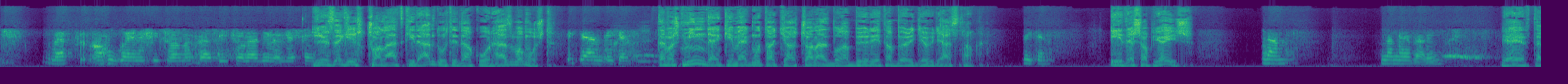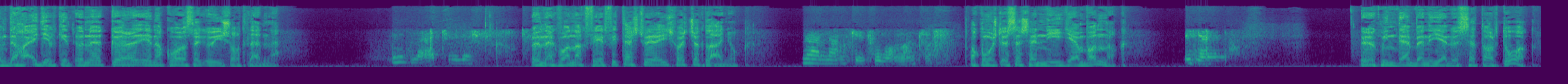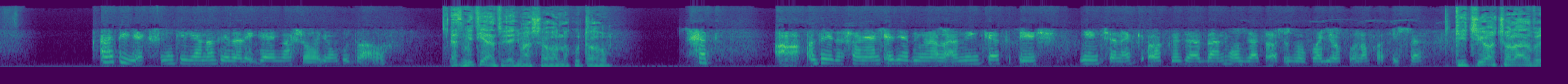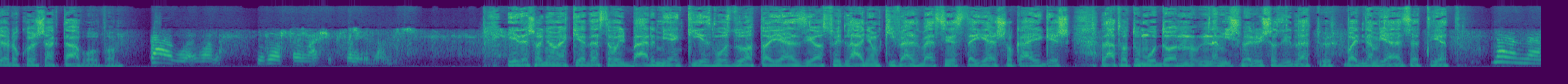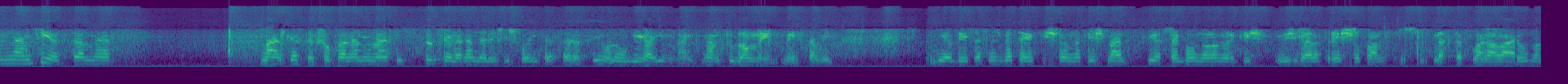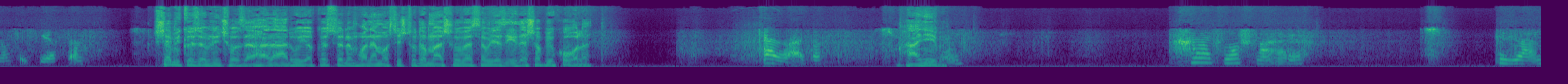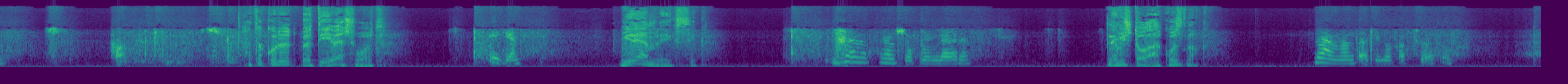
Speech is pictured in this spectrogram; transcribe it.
mert a húgaim is itt vannak, tehát így családilag, és az egész család kirándult ide a kórházba most? Igen, igen, Tehát most mindenki megmutatja a családból a bőrét a bőrgyógyásznak. igen. Édesapja is? Nem, nem ér velünk. Ja, értem. De ha egyébként önökkel én, akkor valószínűleg ő is ott lenne. Lehetséges. Önnek vannak férfi testvére is, vagy csak lányok? Nem, nem, két húgom van csak. Akkor most összesen négyen vannak? Igen. Önök mindenben ilyen összetartóak? Hát igyekszünk, igen, azért elég egymásra vagyunk utalva. Ez mit jelent, hogy egymással vannak utalva? Hát az édesanyánk egyedül nevel minket, és nincsenek a közelben hozzátartozók vagy rokonok, akikre Kicsi a család, vagy a rokonság távol van? távol van, az ország másik felében. Édesanyja megkérdezte, hogy bármilyen kézmozdulattal jelzi azt, hogy lányom kivel beszélsz te ilyen sokáig, és látható módon nem ismerős az illető, vagy nem jelzett ilyet. Nem, nem, nem, kijöttem, mert már kezdtek sokan lenni, mert többféle rendelés is folyik egyszer a pszichológiai, meg nem tudom, még néztem itt diabéteses betegek is vannak, és már jöttek gondolom ők is vizsgálatra, és sokan lettek volna a váróban, úgyhogy kijöttem. Semmi közöm nincs hozzá, ha elárulja, köszönöm, ha nem, azt is tudomásul veszem, hogy az édesapjuk hova lett? Elváltak. Hány éve? Hát most már 16. Hát akkor ő öt éves volt? Igen. Mire emlékszik? Nem sok mindenre. Nem is találkoznak? Nem, nem tartjuk a kapcsolatot.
